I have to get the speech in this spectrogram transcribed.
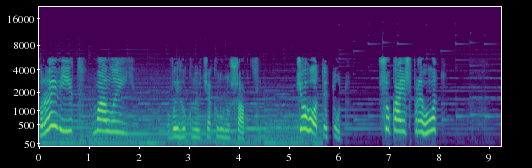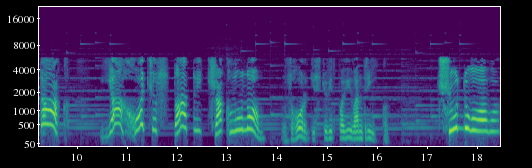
Привіт, малий. вигукнув чаклун у шапці. Чого ти тут? Шукаєш пригод? Так, я хочу стати чаклуном, з гордістю відповів Андрійко. Чудово,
